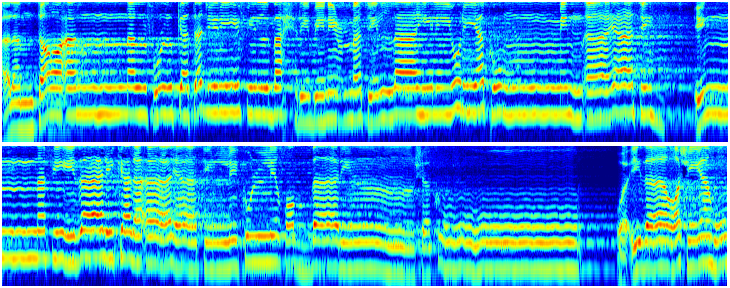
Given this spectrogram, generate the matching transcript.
ألم تر أن الفلك تجري في البحر بنعمة الله ليريكم من آياته؟ إن في ذلك لآيات لكل صبار شكور. واذا غشيهم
